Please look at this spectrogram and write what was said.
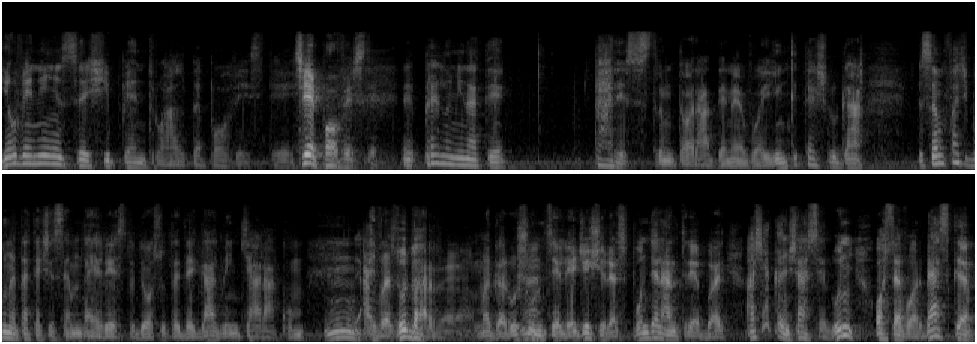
Eu veni însă și pentru altă poveste. Ce poveste? E, Preluminate, tare strâmtorat de nevoi, încât te-aș ruga să-mi faci bunătatea și să-mi dai restul de 100 de galbeni chiar acum. Mm. Ai văzut, dar măgărușul înțelege și răspunde la întrebări, așa că în șase luni o să vorbească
